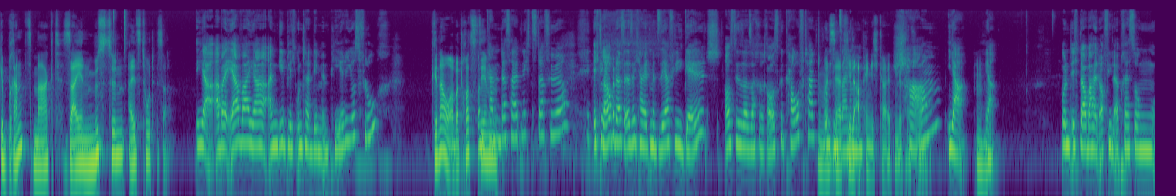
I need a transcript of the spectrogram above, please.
gebrandmarkt sein müssten als Todesser. Ja, aber er war ja angeblich unter dem Imperiusfluch. Genau, aber trotzdem. Und kann deshalb nichts dafür. Ich glaube, dass er sich halt mit sehr viel Geld aus dieser Sache rausgekauft hat. Du meinst, und er hat viele Abhängigkeiten Charme. Ja, mhm. ja. Und ich glaube halt auch viel Erpressung.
